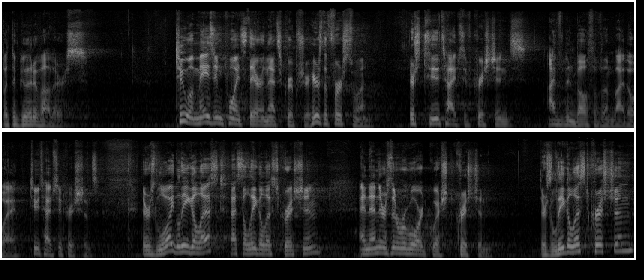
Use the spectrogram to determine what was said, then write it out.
but the good of others. Two amazing points there in that scripture. Here's the first one there's two types of Christians. I've been both of them, by the way. Two types of Christians. There's Lloyd Legalist, that's a legalist Christian, and then there's the reward Christian. There's a legalist Christian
